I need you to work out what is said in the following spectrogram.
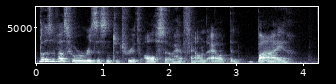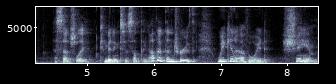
Those of us who are resistant to truth also have found out that by essentially committing to something other than truth, we can avoid shame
